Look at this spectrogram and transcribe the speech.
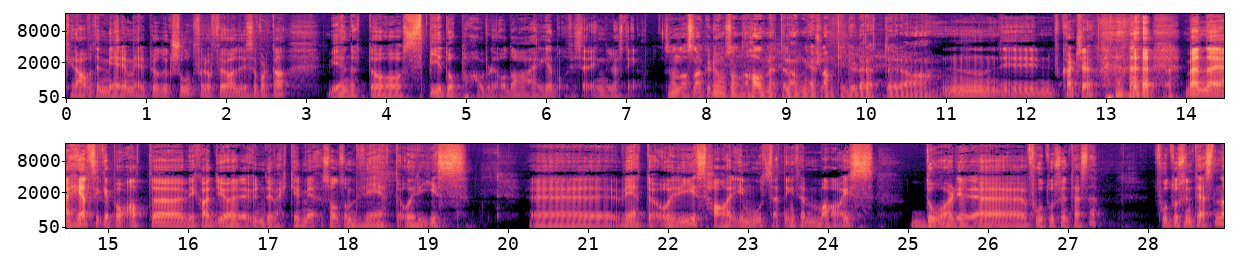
krav til mer og mer produksjon for å fø alle disse folka. Vi er nødt til å speede opp avl, og da er genmodifisering løsningen. Så nå snakker du om sånn halvmeter lange, slanke gulrøtter og Mm, kanskje. Men jeg er helt sikker på at eh, vi kan gjøre undervekker med sånn som hvete og ris. Eh, Hvete og ris har i motsetning til mais dårligere fotosyntese. Fotosyntesen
